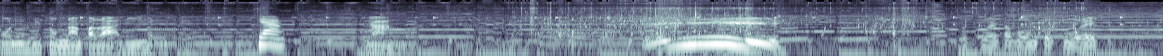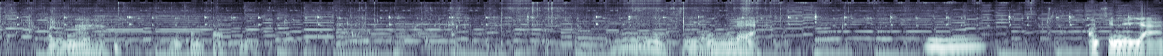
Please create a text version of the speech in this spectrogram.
คนให้ต้มน้ำปลาร้าดีวัดย่างย่างบ่เฮ้ย ตัวสวยครับผมตัวสวยปลาดูหน้าดูข้อมกรอบขึ้นโอ้เหลืองเลยอะอืมออมสินในย่าง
